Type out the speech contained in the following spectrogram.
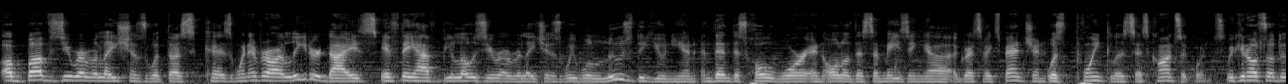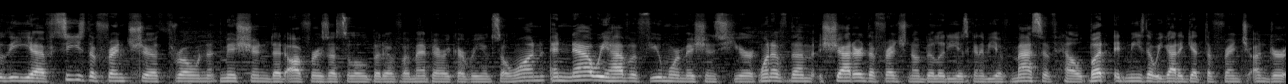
above zero relations with us, because whenever our leader dies, if they have below zero relations, we will lose the Union, and then this whole war and all of this amazing uh, aggressive expansion was pointless as consequence. We can also do the uh, seize the French uh, throne mission that offers us a little bit of uh, manpower recovery and so on. And now we have a few more missions here. One of them, shatter the French nobility, is going to be of massive massive help, but it means that we got to get the French under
